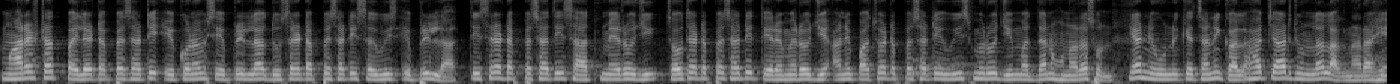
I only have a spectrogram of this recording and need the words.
महाराष्ट्रात पहिल्या टप्प्यासाठी एकोणावीस एप्रिलला दुसऱ्या टप्प्यासाठी सव्वीस एप्रिलला तिसऱ्या टप्प्यासाठी सात मे रोजी चौथ्या टप्प्यासाठी तेरा मे रोजी आणि पाचव्या टप्प्यासाठी वीस मे रोजी मतदान होणार असून या निवडणुकीचा निकाल हा चार जूनला लागणार आहे.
